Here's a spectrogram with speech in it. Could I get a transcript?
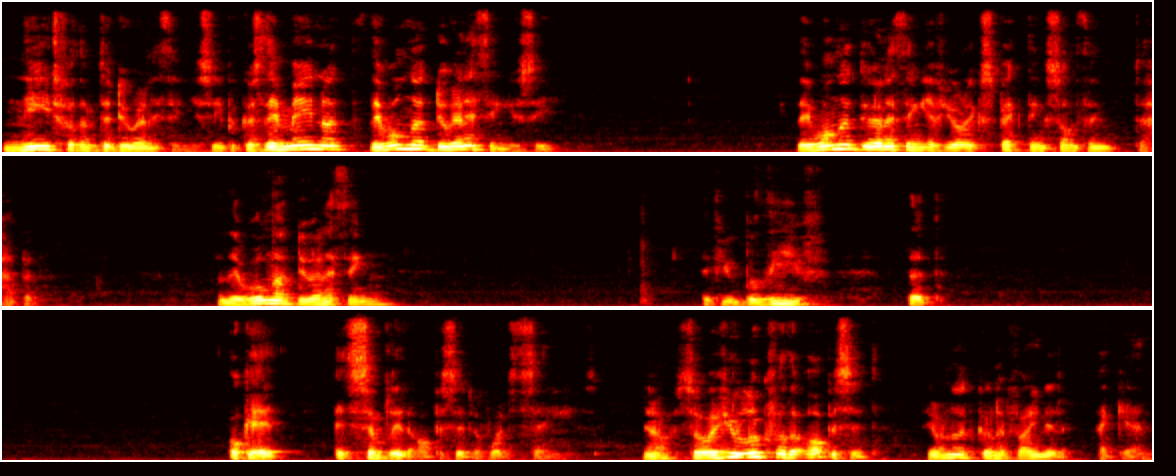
need for them to do anything, you see, because they may not, they will not do anything, you see. They will not do anything if you're expecting something to happen. And they will not do anything if you believe that, okay, it's simply the opposite of what it's saying. You know? So if you look for the opposite, you're not going to find it again.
